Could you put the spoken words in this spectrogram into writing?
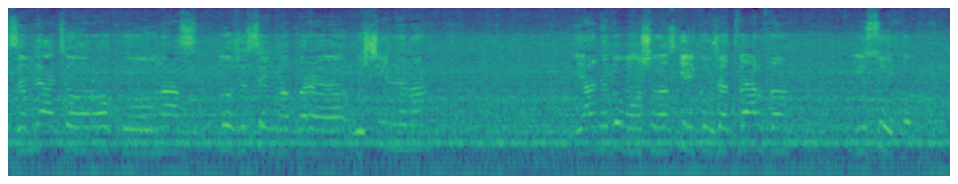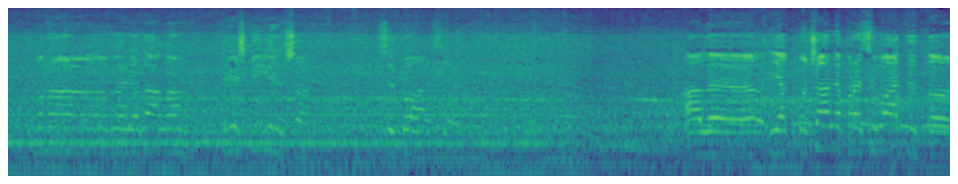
Земля цього року у нас дуже сильно переущільнена. Я не думав, що наскільки вже твердо і сухо. Воно виглядало трішки інша ситуація. Але як почали працювати, то,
